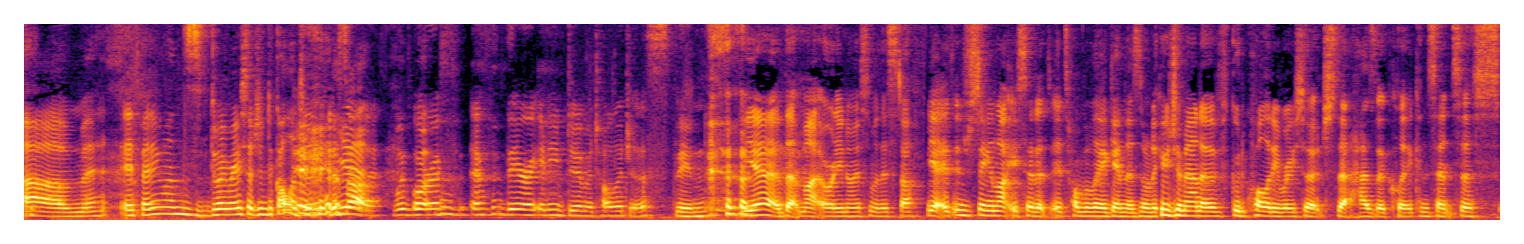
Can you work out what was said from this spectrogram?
um, if anyone's doing research into collagen, hit us yeah. up. We've Or if, if there are any dermatologists, then yeah, that might already know some of this stuff. Yeah, it's interesting, and like you said, it's, it's probably again there's not a huge amount of good quality research that has a clear consensus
